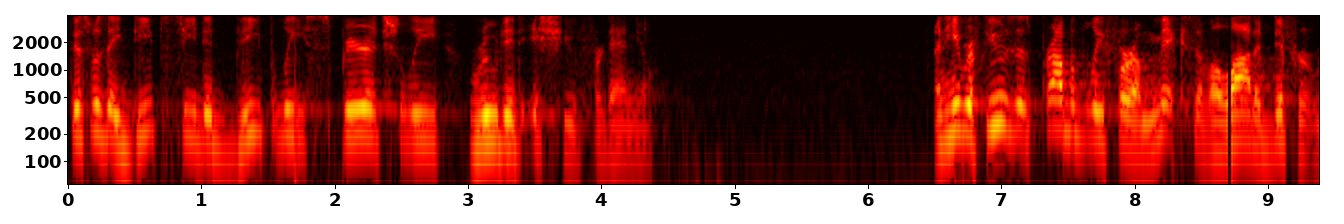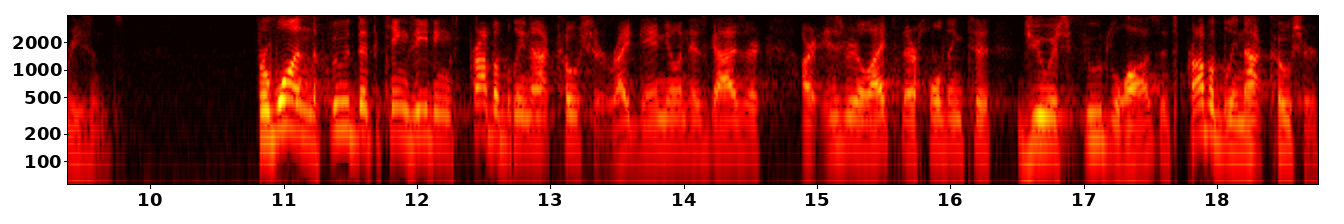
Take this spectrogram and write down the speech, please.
This was a deep seated, deeply spiritually rooted issue for Daniel. And he refuses probably for a mix of a lot of different reasons. For one, the food that the king's eating is probably not kosher, right? Daniel and his guys are, are Israelites. They're holding to Jewish food laws. It's probably not kosher.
